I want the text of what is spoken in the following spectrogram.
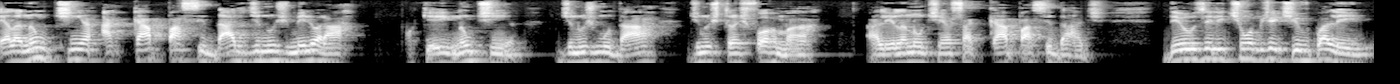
ela não tinha a capacidade de nos melhorar, ok? Não tinha, de nos mudar, de nos transformar. A lei ela não tinha essa capacidade. Deus ele tinha um objetivo com a lei,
